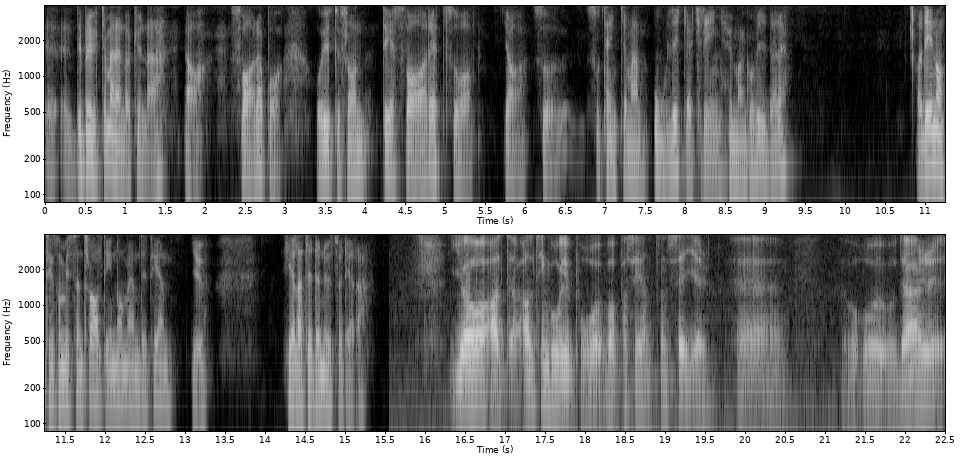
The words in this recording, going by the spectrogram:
Eh, det brukar man ändå kunna ja, svara på. Och utifrån det svaret så, ja, så, så tänker man olika kring hur man går vidare. Och det är någonting som är centralt inom MDT ju. Hela tiden utvärdera. Ja, allt, allting går ju på vad patienten säger. Eh, och, och, där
